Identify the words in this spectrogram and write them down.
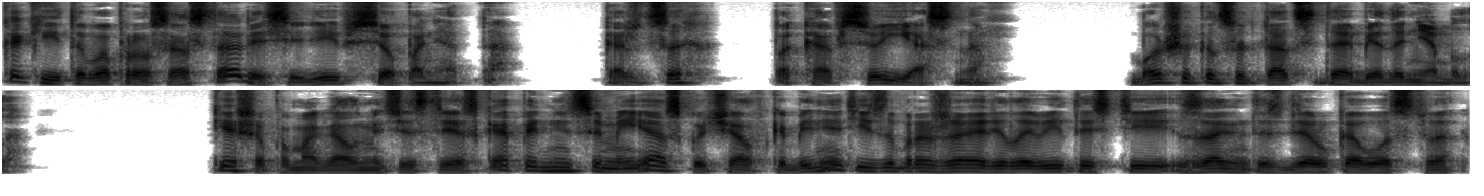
Какие-то вопросы остались, или все понятно. Кажется, пока все ясно. Больше консультаций до обеда не было. Кеша помогал медсестре с капельницами, я скучал в кабинете, изображая деловитость и занятость для руководства.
